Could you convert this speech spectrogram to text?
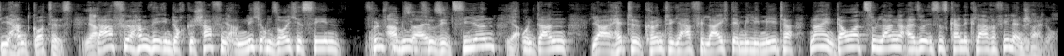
die Hand Gottes. Ja. Dafür haben wir ihn doch geschaffen ja. und nicht um solche Szenen fünf und Minuten zu sezieren und, ja. und dann ja hätte könnte ja vielleicht der Millimeter. Nein, dauert zu lange, also ist es keine klare Fehlentscheidung.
